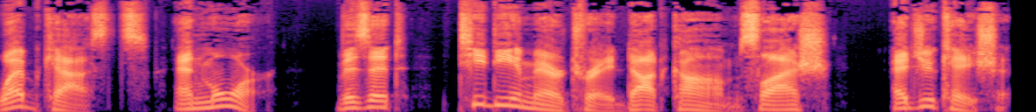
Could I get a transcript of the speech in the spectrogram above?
webcasts, and more. Visit tdameritrade.com/education.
